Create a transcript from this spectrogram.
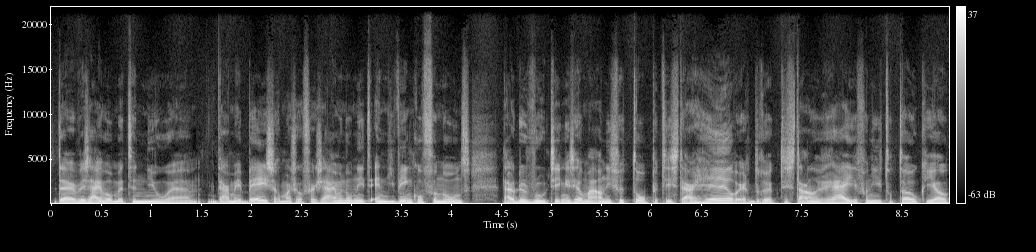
daar, we zijn wel met een nieuwe daarmee bezig. Maar zover zijn we nog niet. En die winkel van ons, nou de routing is helemaal niet zo top. Het is daar heel erg druk. Er staan rijen van hier tot Tokio.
